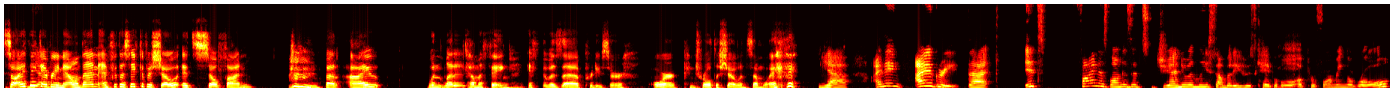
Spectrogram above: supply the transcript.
So I think Yeah. every now and then, and for the sake of a show, it's so fun. but I wouldn't let it become a thing if it was a producer or control the show in some way. Yeah. I think I agree that it's fine as long as it's genuinely somebody who's capable of performing the role.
